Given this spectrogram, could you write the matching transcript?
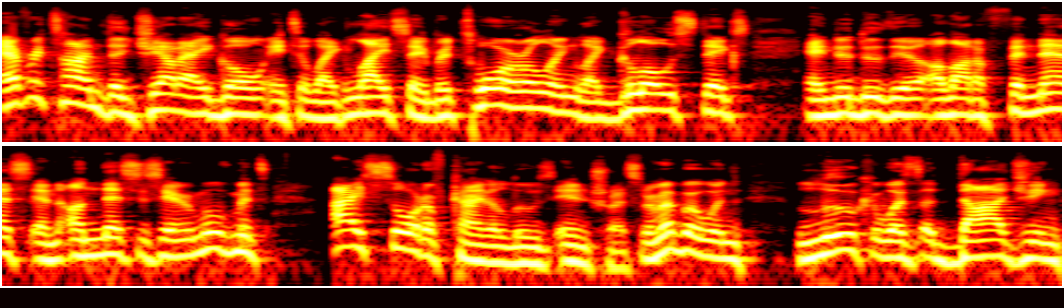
Every time the Jedi go into like lightsaber twirling, like glow sticks, and they do the, a lot of finesse and unnecessary movements, I sort of kind of lose interest. Remember when Luke was dodging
